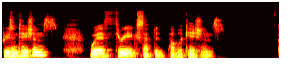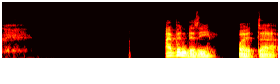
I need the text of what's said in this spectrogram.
presentations, with three accepted publications. I've been busy, but uh,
